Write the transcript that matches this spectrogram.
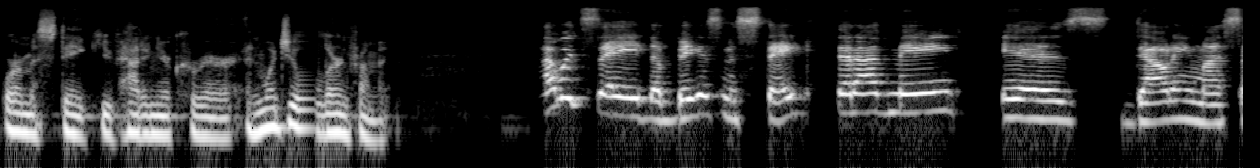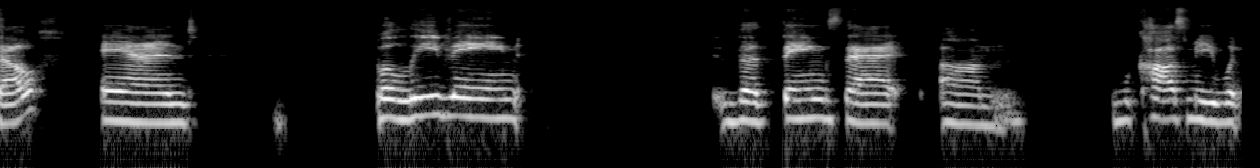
or mistake you've had in your career, and what did you learn from it? I would say the biggest mistake that I've made is doubting myself and believing the things that um, would cause me would,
